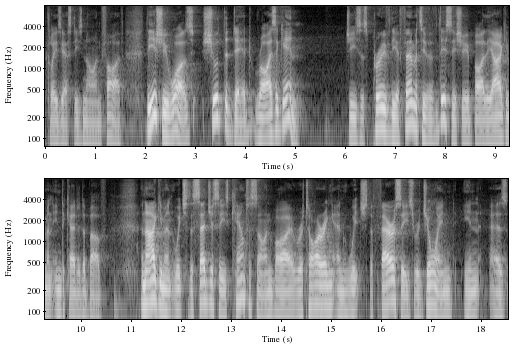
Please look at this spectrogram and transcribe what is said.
Ecclesiastes 9 5. The issue was should the dead rise again? Jesus proved the affirmative of this issue by the argument indicated above an argument which the Sadducees countersigned by retiring and which the Pharisees rejoined in as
